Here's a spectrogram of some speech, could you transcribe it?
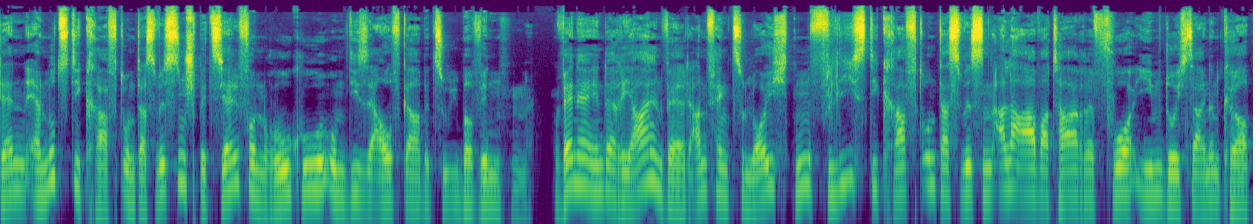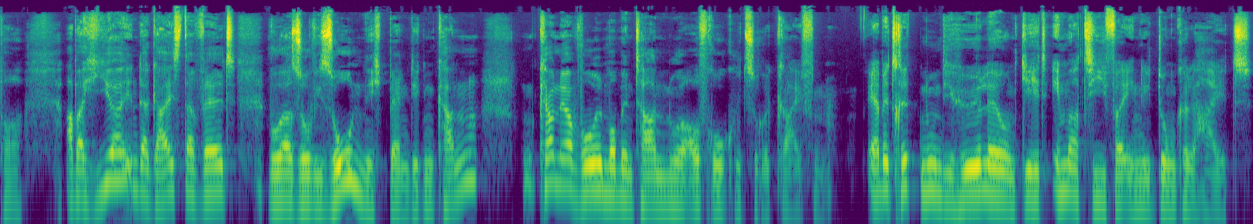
denn er nutzt die Kraft und das Wissen speziell von Roku, um diese Aufgabe zu überwinden. Wenn er in der realen Welt anfängt zu leuchten, fließt die Kraft und das Wissen aller Avatare vor ihm durch seinen Körper. Aber hier in der Geisterwelt, wo er sowieso nicht bändigen kann, kann er wohl momentan nur auf Roku zurückgreifen. Er betritt nun die Höhle und geht immer tiefer in die Dunkelheit.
